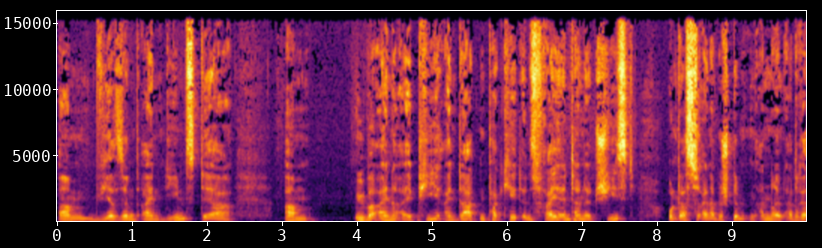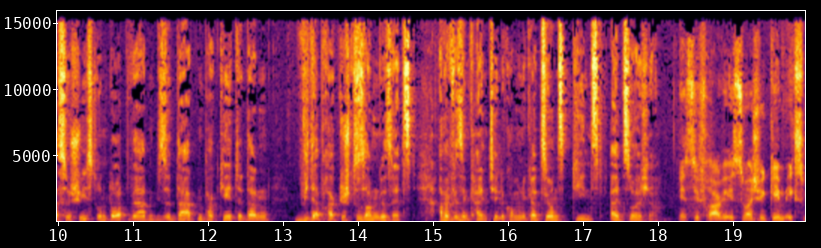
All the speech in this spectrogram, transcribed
Ähm, wir sind ein Dienst, der ähm, über eine IP ein Datenpaket ins freie Internet schießt und das zu einer bestimmten anderen Adresse schießt und dort werden diese Datenpakete dann wieder praktisch zusammengesetzt. Aber wir sind kein Telekommunikationsdienst als solcher. Jetzt die Frage ist zum Beispiel GameX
